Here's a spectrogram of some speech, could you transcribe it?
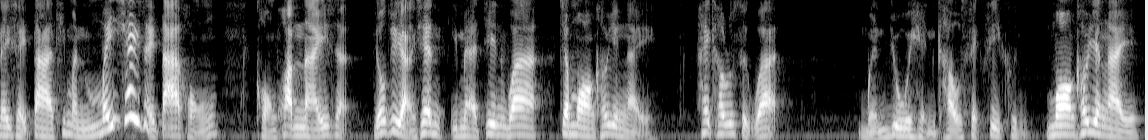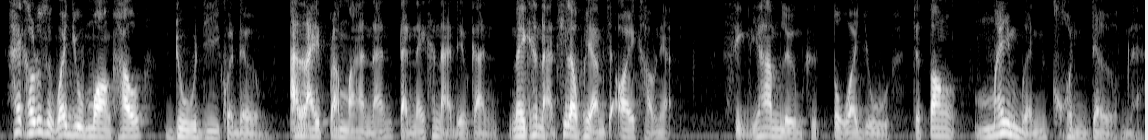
ในสายตาที่มันไม่ใช่สายตาของของความไนส์อะ ยกตัวอย่างเช่น imagine ว่าจะมองเขายังไง ให้เขารู้สึกว่าเหมือนยูเห็นเขาเซ็กซี่ขึ้น มองเขายังไง ให้เขารู้สึกว่ายูมองเขาดูดีกว่าเดิม อะไรประมาณนั้นแต่ในขณะเดียวกัน ในขณะที่เราพยายามจะอ้อยเขาเนี่ยสิ่งที่ห้ามลืมคือตัวยูจะต้องไม่เหมือนคนเดิมนะ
